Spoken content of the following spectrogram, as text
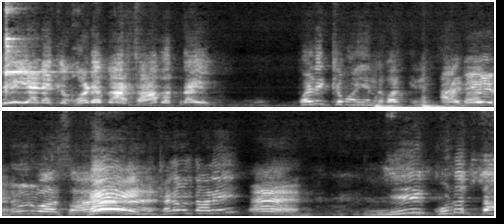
நீ எனக்கு கொடுப்பா சாபத்தை. படிக்குமா என்று பார்க்கிறேன். கணவன் தானே? நீ கொடுத்தா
